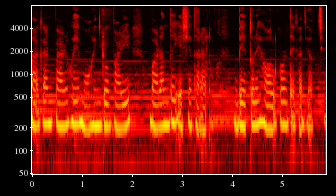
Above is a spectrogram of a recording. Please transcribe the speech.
বাগান পার হয়ে মহেন্দ্র বাড়ির বারান্দায় এসে দাঁড়াল। ভেতরে হলঘর দেখা যাচ্ছে।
